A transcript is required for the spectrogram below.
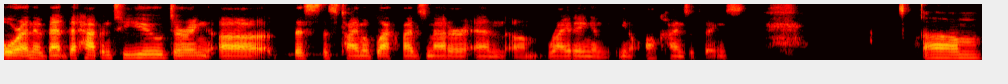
or an event that happened to you during uh, this this time of Black Lives Matter and um, rioting and you know all kinds of things. Um,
